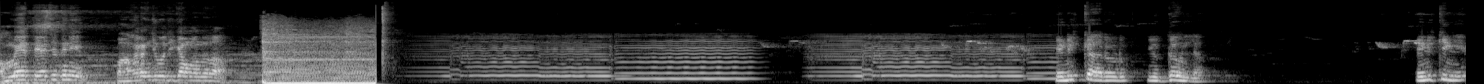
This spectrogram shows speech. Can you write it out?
അമ്മയെ തേച്ചതിന് പകരം ചോദിക്കാൻ വന്നതാ. എനിക്കാരോടും യുദ്ധമില്ല. എനിക്കിനി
